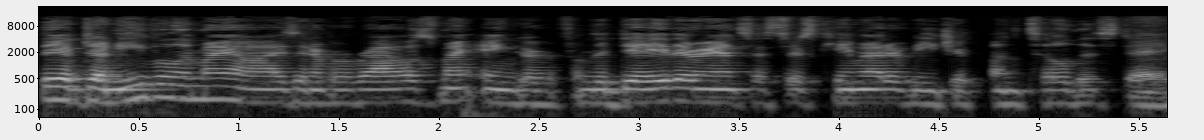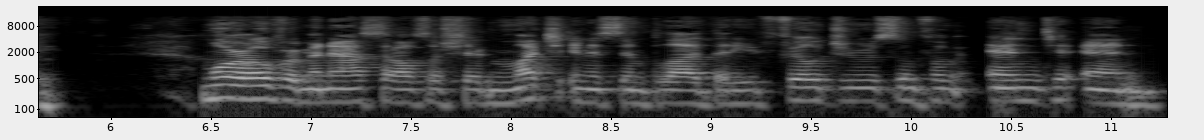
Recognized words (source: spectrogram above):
They have done evil in my eyes and have aroused my anger from the day their ancestors came out of Egypt until this day. Moreover, Manasseh also shed much innocent blood that he had filled Jerusalem from end to end,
